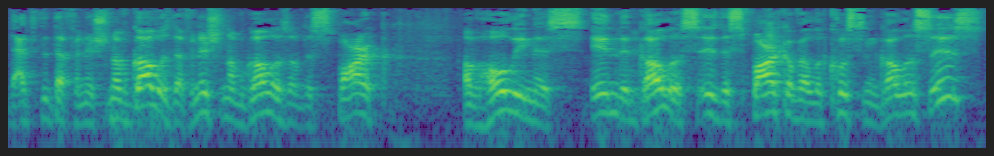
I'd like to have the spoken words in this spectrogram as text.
that's the definition of galus. Definition of galus of the spark of holiness in the galus is the spark of elikus in galus is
